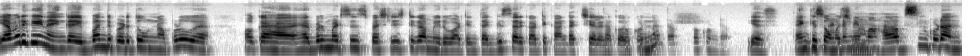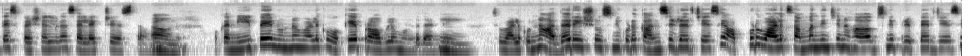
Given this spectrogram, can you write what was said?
ఎవరికైనా ఇంకా ఇబ్బంది పెడుతూ ఉన్నప్పుడు ఒక హెర్బల్ మెడిసిన్ స్పెషలిస్ట్గా మీరు వాటిని తగ్గిస్తారు కాబట్టి కాంటాక్ట్ చేయాలని కోరుకుందాం. తప్పకుండా. Yes thank you so much మేము హర్బ్స్ని కూడా అంతే స్పెషల్గా సెలెక్ట్ చేస్తాం అవును. ఒక నీ పెయిన్ ఉన్న వాళ్ళకి ఒకే ప్రాబ్లం ఉండదండి. సో వాళ్ళకున్న అదర్ ఇష్యూస్ని కూడా కన్సిడర్ చేసి అప్పుడు వాళ్ళకి సంబంధించిన హర్బ్స్ని ప్రిపేర్ చేసి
